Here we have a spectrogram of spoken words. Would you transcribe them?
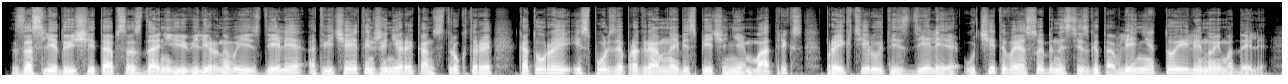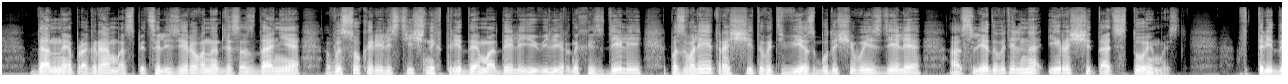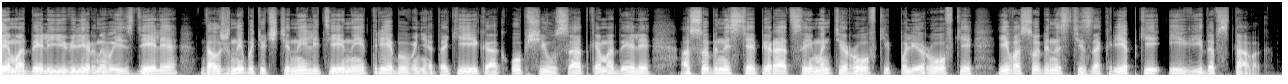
За следующий этап создания ювелирного изделия отвечают инженеры-конструкторы, которые, используя программное обеспечение Matrix, проектируют изделия, учитывая особенности изготовления той или иной модели – Данная программа специализирована для создания высокореалистичных 3D-моделей ювелирных изделий, позволяет рассчитывать вес будущего изделия, а следовательно и рассчитать стоимость. В 3D-модели ювелирного изделия должны быть учтены литейные требования, такие как общая усадка модели, особенности операции монтировки, полировки и в особенности закрепки и вида вставок.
